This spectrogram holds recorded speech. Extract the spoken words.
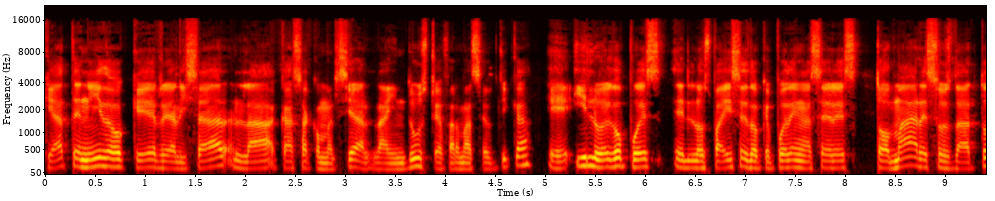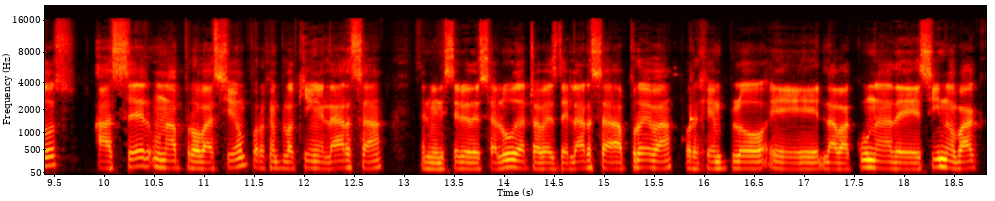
que ha tenido que realizar la casa comercial, la industria farmacéutica, eh, y luego pues los países lo que pueden hacer es tomar esos datos, hacer una aprobación, por ejemplo aquí en el ARSA, el Ministerio de Salud a través del ARSA aprueba, por ejemplo, eh, la vacuna de Sinovac,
